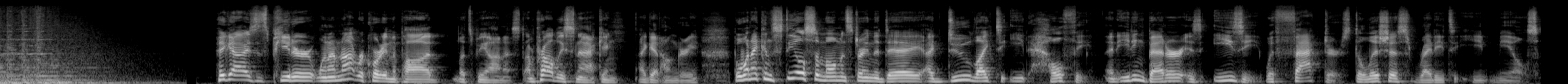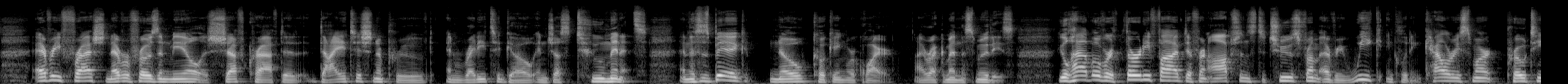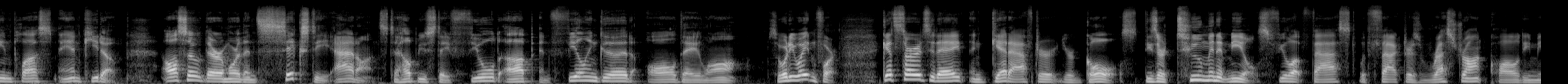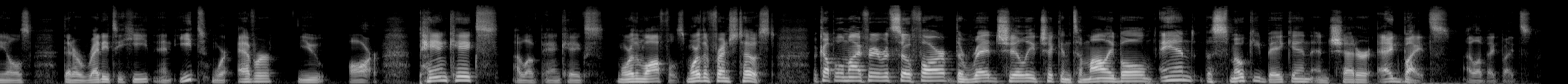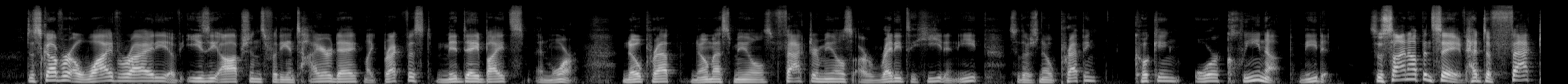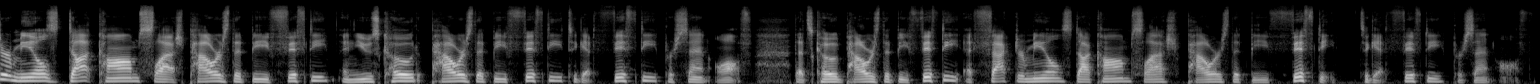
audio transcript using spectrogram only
Hey guys, it's Peter. When I'm not recording the pod, let's be honest, I'm probably snacking. I get hungry. But when I can steal some moments during the day, I do like to eat healthy. And eating better is easy with Factors, delicious, ready to eat meals. Every fresh, never frozen meal is chef crafted, dietitian approved, and ready to go in just two minutes. And this is big no cooking required. I recommend the smoothies. You'll have over 35 different options to choose from every week, including Calorie Smart, Protein Plus, and Keto. Also, there are more than 60 add ons to help you stay fueled up and feeling good all day long. So, what are you waiting for? Get started today and get after your goals. These are two minute meals. Fuel up fast with Factor's restaurant quality meals that are ready to heat and eat wherever you are. Pancakes, I love pancakes. More than waffles, more than French toast. A couple of my favorites so far the red chili chicken tamale bowl and the smoky bacon and cheddar egg bites. I love egg bites. Discover a wide variety of easy options for the entire day, like breakfast, midday bites, and more. No prep, no mess meals. Factor meals are ready to heat and eat, so there's no prepping, cooking, or cleanup needed. So sign up and save. Head to factormeals.com slash powersthatbe50 and use code powersthatbe50 to get 50% off. That's code powersthatbe50 at factormeals.com slash powersthatbe50 to get 50% off.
